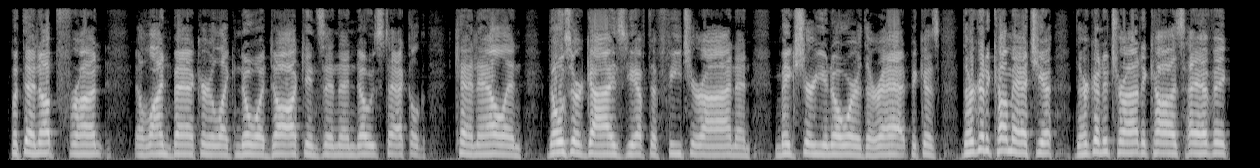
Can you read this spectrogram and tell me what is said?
But then up front, a linebacker like Noah Dawkins and then nose tackle Ken Allen, those are guys you have to feature on and make sure you know where they're at because they're going to come at you. They're going to try to cause havoc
